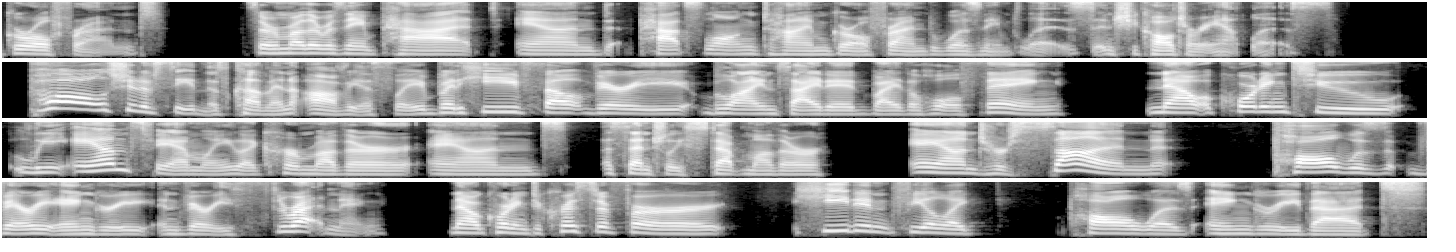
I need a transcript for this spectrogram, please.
girlfriend. So her mother was named Pat, and Pat's longtime girlfriend was named Liz, and she called her Aunt Liz. Paul should have seen this coming, obviously, but he felt very blindsided by the whole thing. Now, according to Leanne's family, like her mother and essentially stepmother and her son, Paul was very angry and very threatening. Now, according to Christopher, he didn't feel like Paul was angry that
